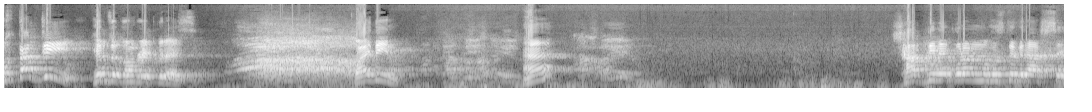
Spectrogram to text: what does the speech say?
উস্তাদজি, হেফজ কমপ্লিট করে আসছি। কয়দিন? হ্যাঁ? সাত দিনে কোরআন মুখস্থ করে আসছে।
